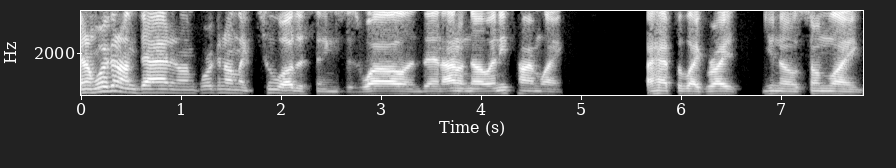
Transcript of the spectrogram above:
And I'm working on that, and I'm working on like two other things as well. And then I don't know, anytime like I have to like write, you know, some like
